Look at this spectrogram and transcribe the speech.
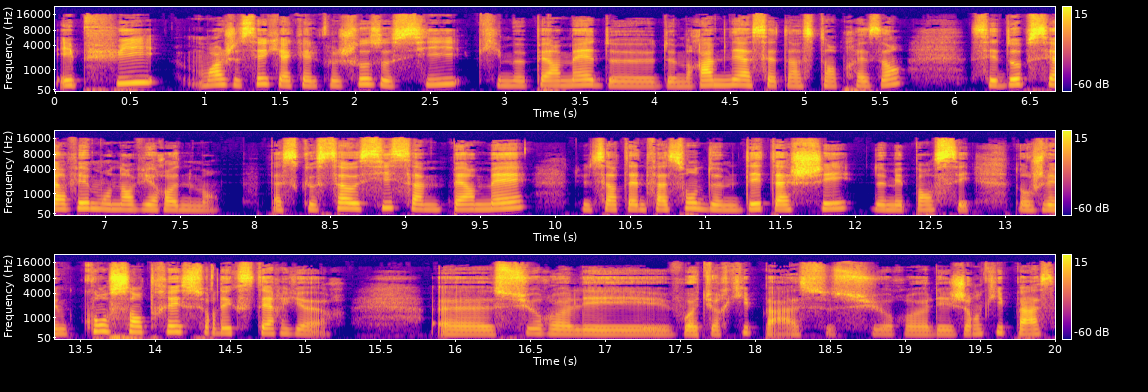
Et puis moi je sais qu'il y a quelque chose aussi qui me permet de, de me ramener à cet instant présent, c'est d'observer mon environnement. Parce que ça aussi, ça me permet d'une certaine façon de me détacher de mes pensées. Donc je vais me concentrer sur l'extérieur. Euh, sur les voitures qui passent, sur euh, les gens qui passent.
